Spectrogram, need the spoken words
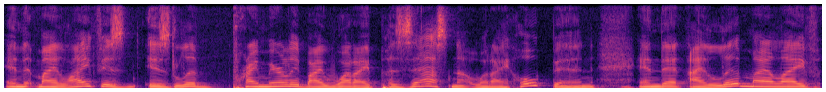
and that my life is is lived primarily by what I possess, not what I hope in, and that I live my life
